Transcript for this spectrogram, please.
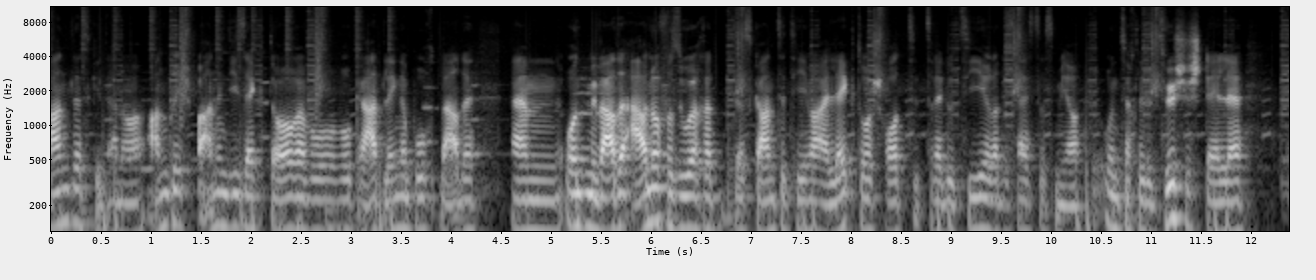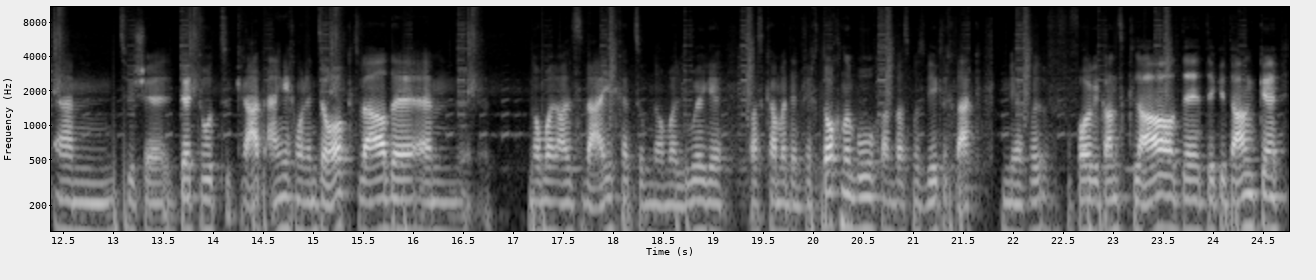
handeln. Es gibt auch noch andere spannende Sektoren, wo, wo gerade länger gebraucht werden. Ähm, und wir werden auch noch versuchen, das ganze Thema Elektroschrott zu reduzieren. Das heißt, dass wir uns ein bisschen dazwischen stellen, ähm, zwischen dort, wo gerade eigentlich mal entsorgt werden, ähm, nochmal als Weiche, um nochmal zu schauen, was kann man denn vielleicht doch noch brauchen und was muss wirklich weg. Wir verfolgen ganz klar den, den Gedanken,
